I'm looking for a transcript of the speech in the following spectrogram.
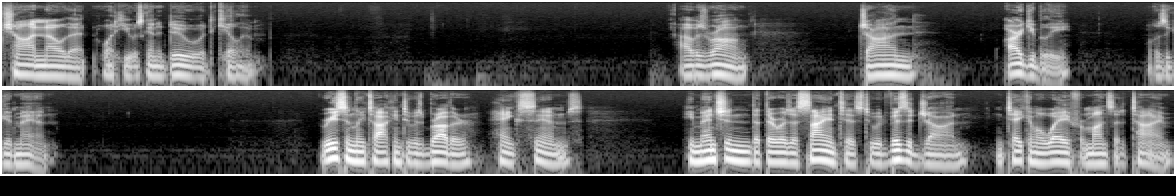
John know that what he was going to do would kill him? I was wrong. John, arguably, was a good man. Recently, talking to his brother, Hank Sims, he mentioned that there was a scientist who would visit John and take him away for months at a time,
